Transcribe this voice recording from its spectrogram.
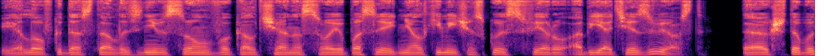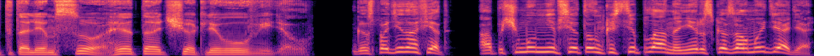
Я ловко достал из невесомого колчана свою последнюю алхимическую сферу объятия звезд, так чтобы Таталемсо это отчетливо увидел. «Господин Афет, а почему мне все тонкости плана не рассказал мой дядя?»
